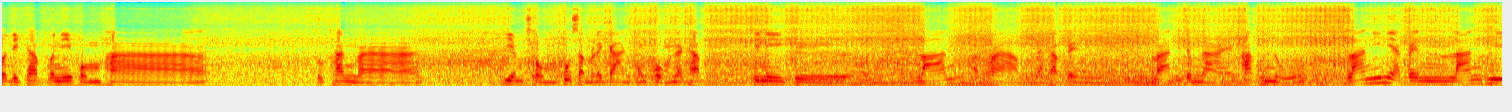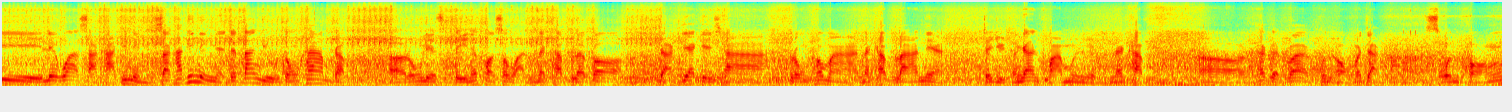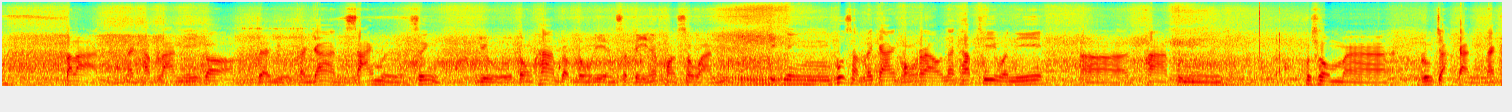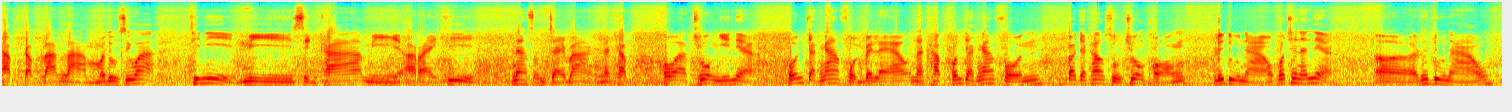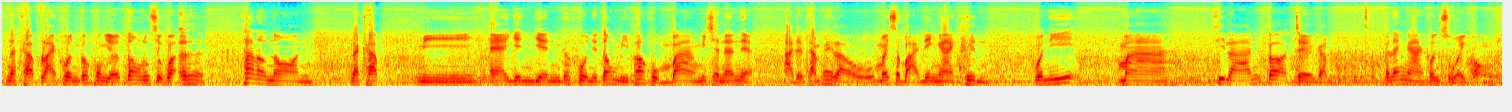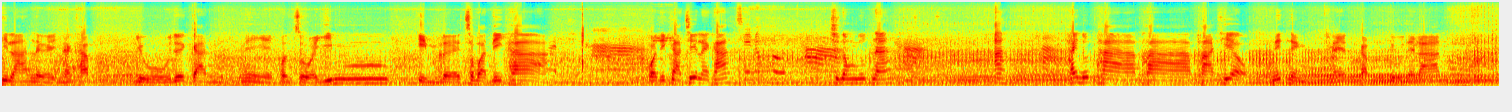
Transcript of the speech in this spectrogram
วัสดีครับ วันนี้ผมพาทุกท่านมาเยี่ยมชมผู้สำรายการของผมนะครับ ที่นี่คือร้านรามนะครับเป็นร้านที่จำหน่ายผ้าขนหนู ร้านนี้เนี่ยเป็นร้านที่เรียกว่าสาขาที่หนึ่งสาขาที่หนึ่งเนี่ยจะตั้งอยู่ตรงข้ามกับโรงเรียนสตรีนครสวรรค์นะครับ แล้วก็จากแยกเดชาตรงเข้ามานะครับ ร้านเนี่ยจะอยู่ทางด้านขวามือนะครับ ถ้าเกิดว่าคุณออกมาจากโซนของตลาดนะครับ ร้านนี้ก็จะอยู่ทางด้านซ้ายมือ ซึ่งอยู่ตรงข้ามกับโรงเรียนสตรีนครสวรรค์ อีกหนึ่งผู้สำนักการของเรานะครับที่วันนี้พาคุณ ผู้ชมมารู้จักกันนะครับกับร้านราม มาดูซิว่าที่นี่มีสินค้ามีอะไรที่น่าสนใจบ้างนะครับ เพราะว่าช่วงนี้เนี่ยพ้นจากหน้าฝนไปแล้วนะครับ พ้นจากหน้าฝนก็จะเข้าสู่ช่วงของฤดูหนาว เพราะฉะนั้นเนี่ยฤดูหนาวนะครับ หลายคนก็คงจะต้องรู้สึกว่าเออถ้าเรานอนนะครับมีแอร์เย็นๆก็ควรจะต้องมีผ้าห่มบ้างมิฉะนั้นเนี่ยอาจจะทำให้เราไม่สบายได้ง่ายขึ้น วันนี้มา ที่ร้านก็เจอกับพนักงานคนสวยของที่ร้านเลยนะครับ อยู่ด้วยกันนี่คนสวยยิ้มอิ่มเลย สวัสดีค่ะสวัสดีค่ะสวัสดีค่ะชื่ออะไรคะชื่อน้องนุชค่ะชื่อน้องนุชนะค่ะอะค่ะให้นุชพาพาพาเที่ยวนิดหนึ่งในกับดูในร้าน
